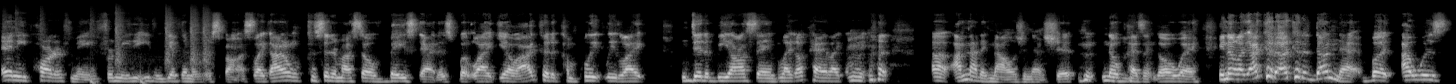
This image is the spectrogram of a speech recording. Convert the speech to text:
any part of me for me to even give them a response. Like I don't consider myself base status, but like yo, I could have completely like did a Beyonce and be like, okay, like. Mm, uh, I'm not acknowledging that shit. no mm-hmm. peasant, go away. You know, like I could, I could have done that, but I was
